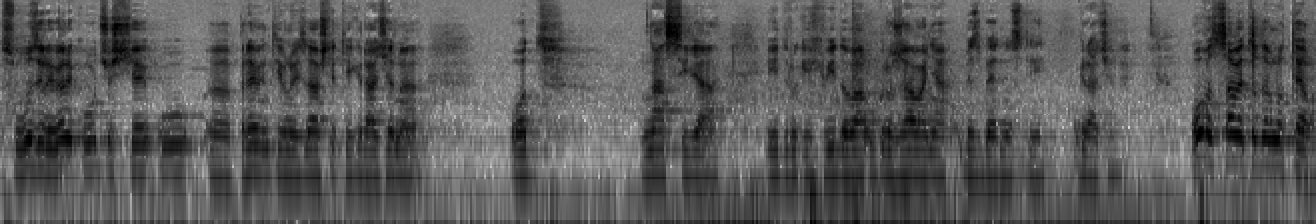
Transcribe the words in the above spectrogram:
su uzeli veliko učešće u e, preventivnoj zaštiti građana od nasilja i drugih vidova ugrožavanja bezbednosti građana. Ovo savjetodavno telo,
